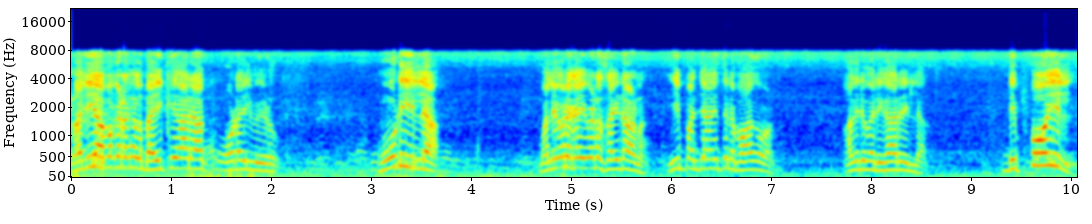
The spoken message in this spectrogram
വലിയ അപകടങ്ങൾ ബൈക്കുകാർ ആ ഓടയിൽ വീണു. മൂടിയില്ല. മലയോര ഹൈവേയുടെ സൈഡാണ്. ഈ പഞ്ചായത്തിന്റെ ഭാഗമാണ്. അതിന് പരിഹാരമില്ല. ഡിപ്പോയിൽ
